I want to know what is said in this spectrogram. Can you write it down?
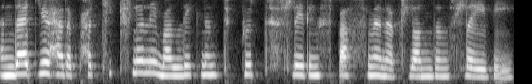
and that you had a particularly malignant boot-slitting specimen of London slavey.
